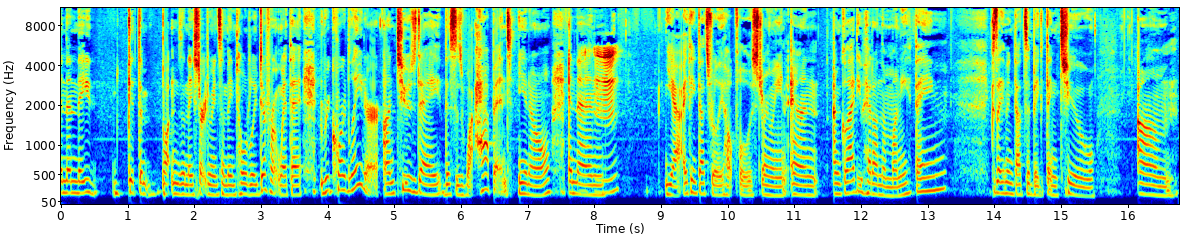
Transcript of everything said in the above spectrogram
and then they get the buttons and they start doing something totally different with it. Record later on Tuesday, this is what happened, you know? And then, mm-hmm. yeah, I think that's really helpful with strewing. And I'm glad you hit on the money thing because I think that's a big thing too. Um,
